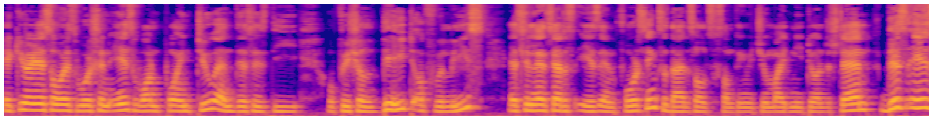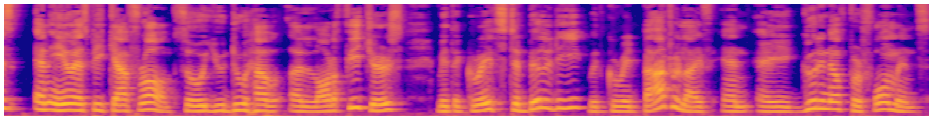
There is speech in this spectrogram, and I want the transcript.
AquariOS version is 1.2, and this is the official date of release. SELinux status is enforcing, so that is also something which you might need to understand. This is an AOSP CAF ROM, so you do have a lot of features with a great stability, with great battery life, and a good enough performance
